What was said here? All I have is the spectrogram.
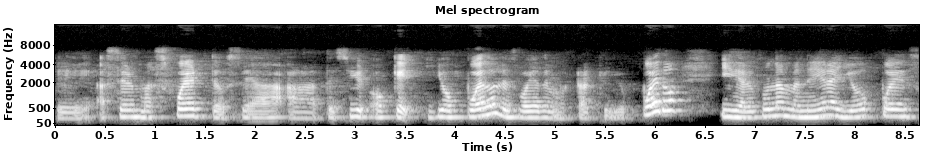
eh, a ser más fuerte, o sea, a decir, ok, yo puedo, les voy a demostrar que yo puedo y de alguna manera yo pues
